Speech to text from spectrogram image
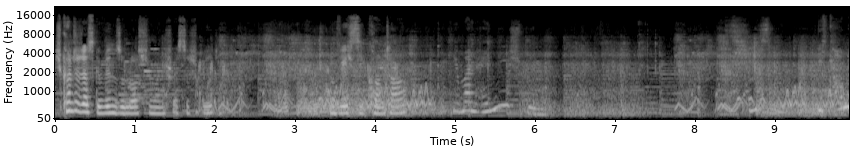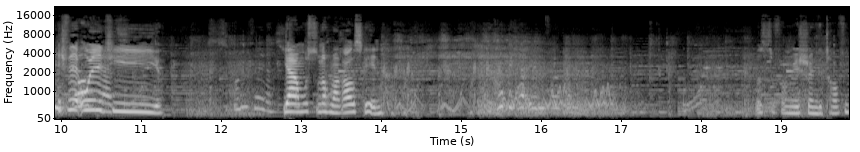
Ich könnte das gewinnen, so los, wie meine Schwester spielt. Und wie ich sie konter. Hier mein Handy spinnt. Ich kann nicht. Ich will vorwärts. Ulti. Unfair. Ja, musst du noch mal rausgehen. Wirst du von mir schon getroffen?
